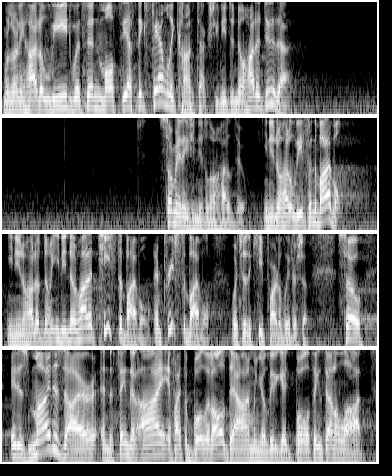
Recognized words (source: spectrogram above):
We're learning how to lead within multi ethnic family context. You need to know how to do that. So many things you need to learn how to do. You need to know how to lead from the Bible. You need to know how to you need to know how to teach the Bible and preach the Bible, which is a key part of leadership. So it is my desire, and the thing that I, if I have to boil it all down, when you're leading, get boil things down a lot,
